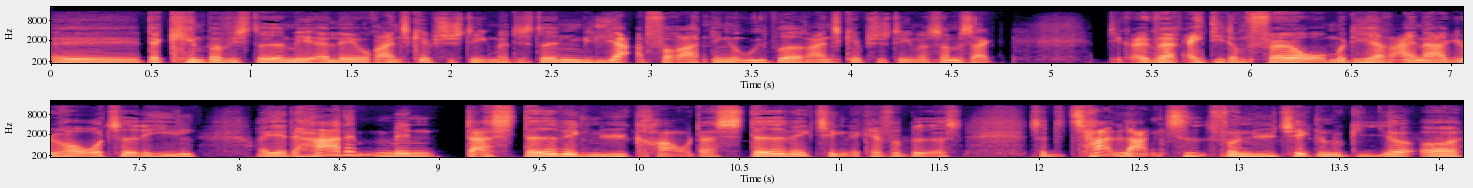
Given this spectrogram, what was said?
øh, der kæmper vi stadig med at lave regnskabssystemer. Det er stadig en milliard forretninger at udbrede regnskabssystemer. Har man sagt, det kan jo ikke være rigtigt om 40 år, må de her regneark jo have overtaget det hele. Og ja, det har det, men der er stadigvæk nye krav, der er stadigvæk ting, der kan forbedres. Så det tager lang tid for nye teknologier, og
